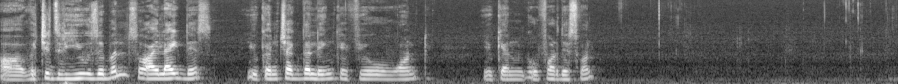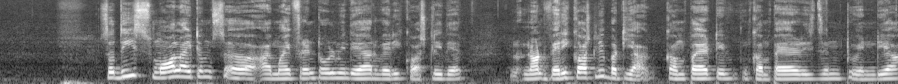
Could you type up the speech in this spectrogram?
uh, which is reusable. So I like this. You can check the link if you want. You can go for this one. So these small items uh, my friend told me they are very costly there. Not very costly but yeah comparative comparison to India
